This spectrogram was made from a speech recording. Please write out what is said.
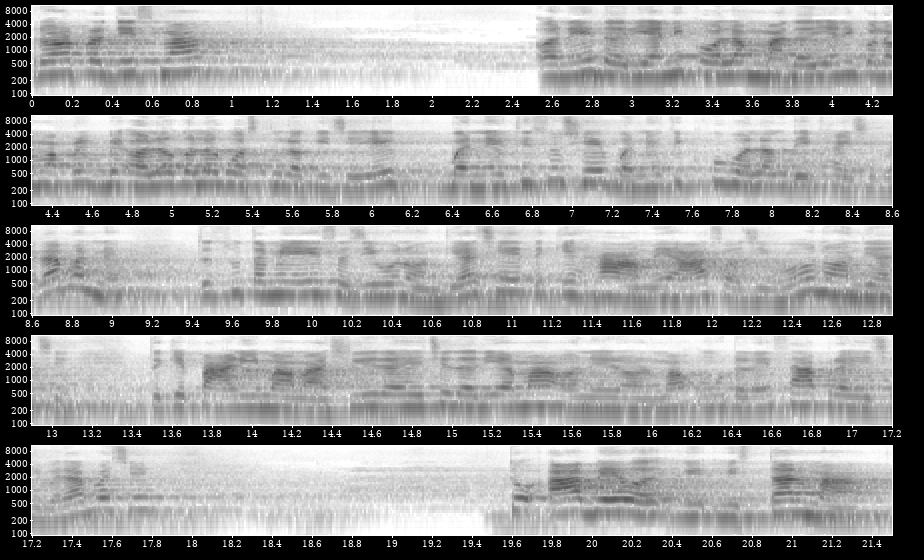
રણ પ્રદેશમાં અને દરિયાની કોલમમાં. દરિયાની કોલમમાં આપણે બે અલગ અલગ વસ્તુ લખી છે. એ બંનેથી શું છે? બંનેથી ખૂબ અલગ દેખાય છે. બરાબર ને? તો શું તમે એ સજીવો નોંધ્યા છે? તો કે હા, અમે આ સજીવો નોંધ્યા છે. તો કે પાણીમાં માછલી રહે છે દરિયામાં અને રણમાં ઊંટ અને સાપ રહે છે. બરાબર છે? તો આ બે વિસ્તારમાં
